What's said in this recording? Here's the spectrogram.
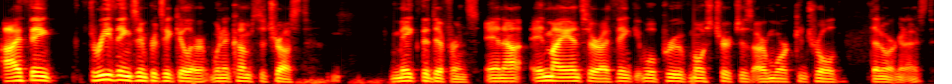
I think three things in particular when it comes to trust make the difference. And uh, in my answer, I think it will prove most churches are more controlled than organized.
